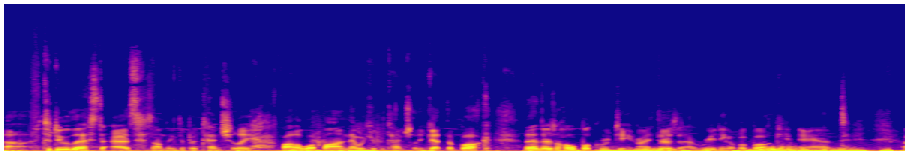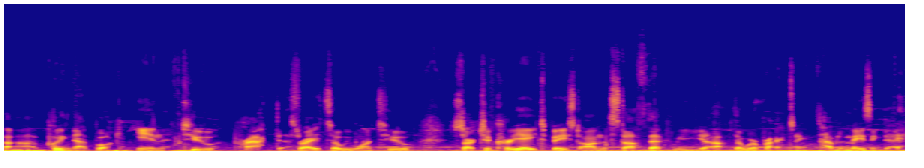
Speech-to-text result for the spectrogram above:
uh, to-do list as something to potentially follow up on. Then we could potentially get the book, and then there's a whole book routine, right? There's a reading of a book and uh, putting that book into practice, right? So we want to start to create based on the stuff that we uh, that we're practicing. Have an amazing day.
